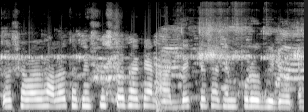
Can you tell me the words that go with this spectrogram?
তো সবাই ভালো থাকেন, সুস্থ থাকেন, আর দেখতে থাকেন পুরো ভিডিওটা।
